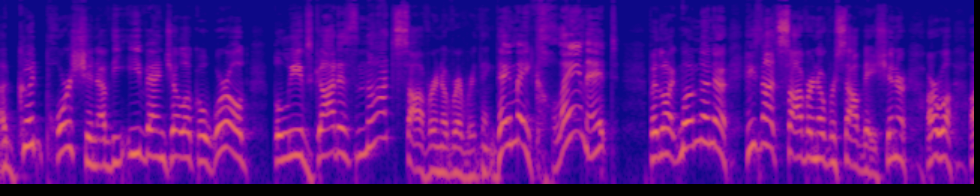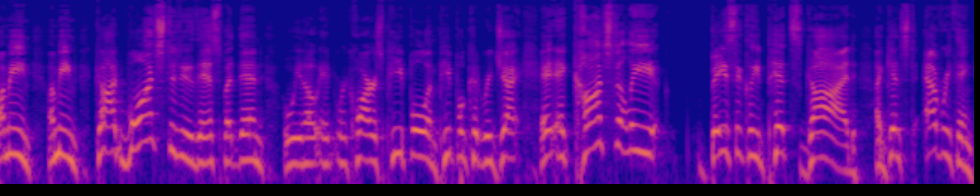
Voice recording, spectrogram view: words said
A good portion of the evangelical world believes God is not sovereign over everything. They may claim it, but they're like, well, no, no, he's not sovereign over salvation. Or, or well, I mean, I mean, God wants to do this, but then, you know, it requires people and people could reject it. It constantly basically pits God against everything.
